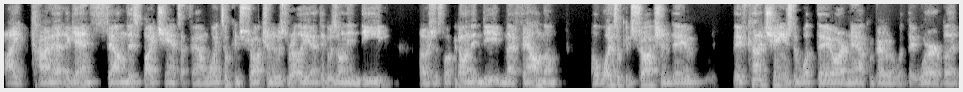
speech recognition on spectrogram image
I kind of, again, found this by chance. I found Whitesell Construction. It was really, I think it was on Indeed. I was just looking on Indeed and I found them. But Construction, they they've kind of changed to what they are now compared to what they were. But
